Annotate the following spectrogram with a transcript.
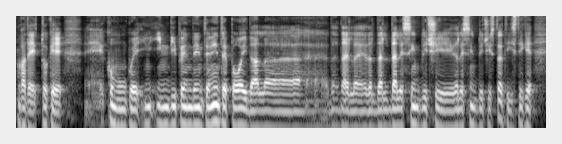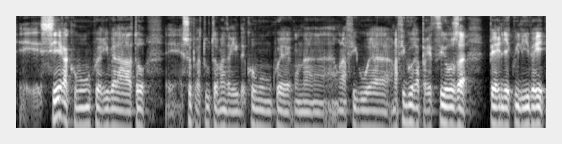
va detto che eh, comunque indipendentemente poi dal, da, dalle, da, dalle, semplici, dalle, semplici, statistiche eh, si era comunque rivelato eh, soprattutto a Madrid comunque una, una, figura, una, figura, preziosa per gli equilibri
